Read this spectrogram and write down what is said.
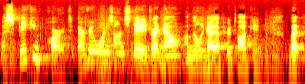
a speaking part. Everyone's on stage. Right now, I'm the only guy up here talking. But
